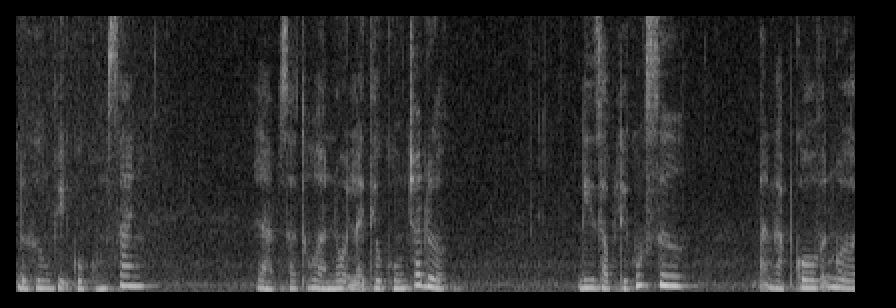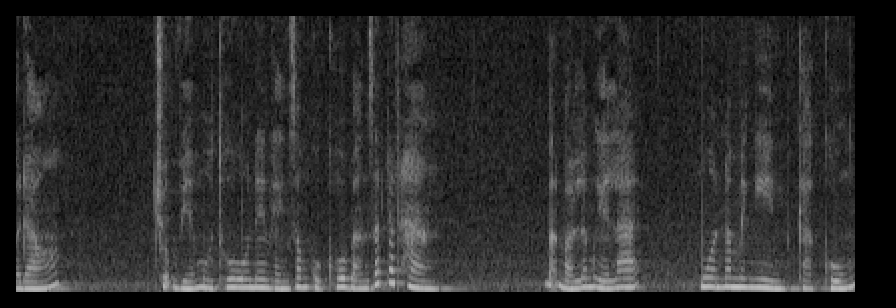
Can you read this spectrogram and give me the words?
được hương vị của cốm xanh. Làm sao thu hà nội lại thiếu cốm cho được? Đi dọc lý quốc sư, bạn gặp cô vẫn ngồi ở đó. Trộm vía mùa thu nên gánh rong của cô bán rất đắt hàng. Bạn bảo lâm ghé lại, mua 50.000 cả cốm,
